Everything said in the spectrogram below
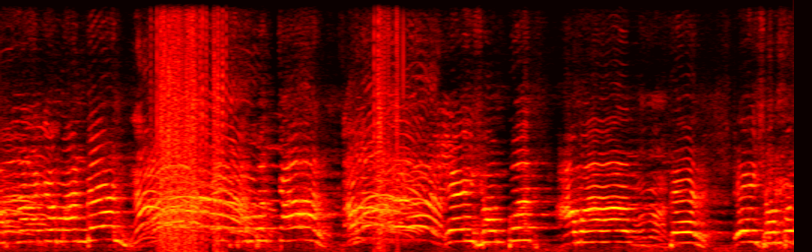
আপনারা কেউ মানবেন? সম্পদ কার? এই সম্পদ আমাদের। এই সম্পদ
